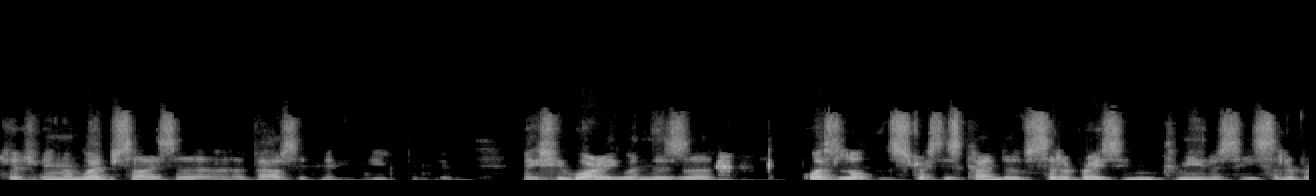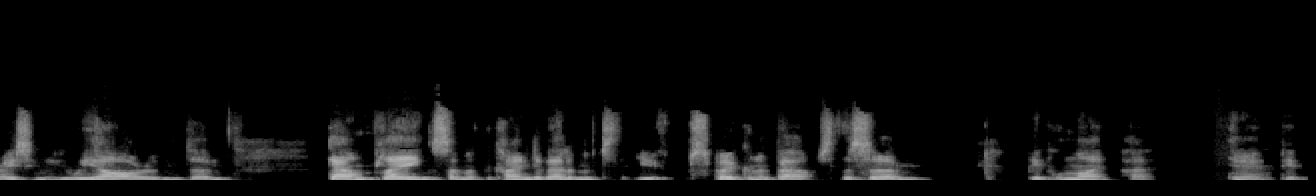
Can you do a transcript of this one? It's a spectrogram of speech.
Church of England website uh, about it, it, makes you worry when there's uh, quite a lot that stresses kind of celebrating community, celebrating who we are, and um, downplaying some of the kind of elements that you've spoken about that um, people might, uh, you know, people,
